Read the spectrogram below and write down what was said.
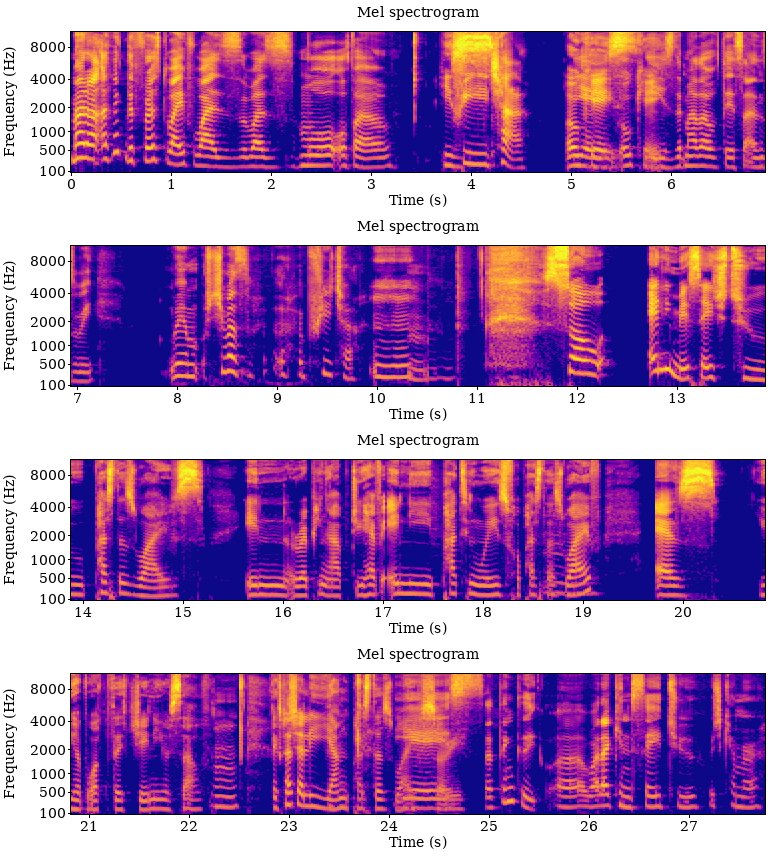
Mara. I think the first wife was was more of a He's preacher. Okay, Yes, okay. Yes, the mother of their sons. We, we she was a- a preacher. Mm-hmm. Mm. So, any message to pastors' wives in wrapping up? Do you have any parting ways for pastors' mm. wife as you have walked the journey yourself? Mm. Especially young pastors' wives, yes, sorry. I think the, uh, what I can say to which camera.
